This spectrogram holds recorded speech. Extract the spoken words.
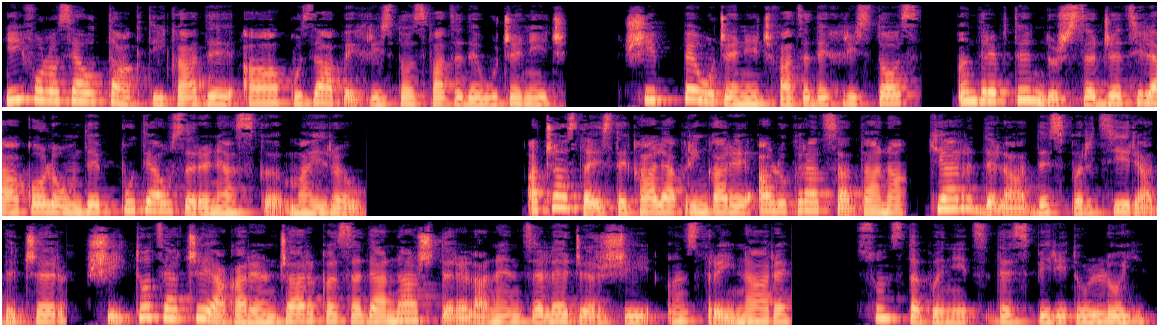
Ei foloseau tactica de a acuza pe Hristos față de ucenici și pe ucenici față de Hristos, îndreptându-și săgețile acolo unde puteau să rănească mai rău. Aceasta este calea prin care a lucrat satana chiar de la despărțirea de cer și toți aceia care încearcă să dea naștere la neînțelegeri și înstrăinare sunt stăpâniți de spiritul lui.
